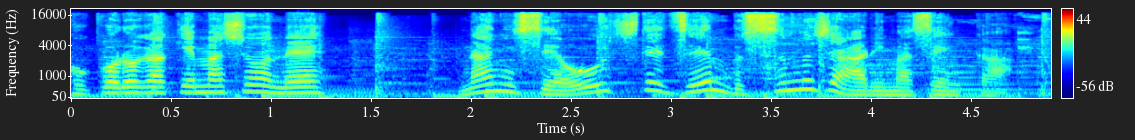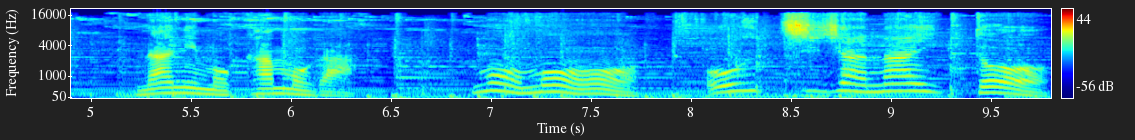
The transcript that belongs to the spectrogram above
心がけましょうね。何せお家で全部住むじゃありませんか。何もかもが。もうもうお家じゃないとあ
